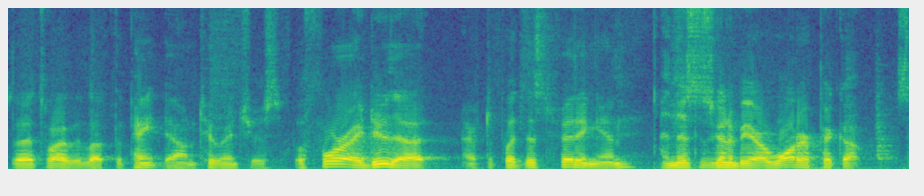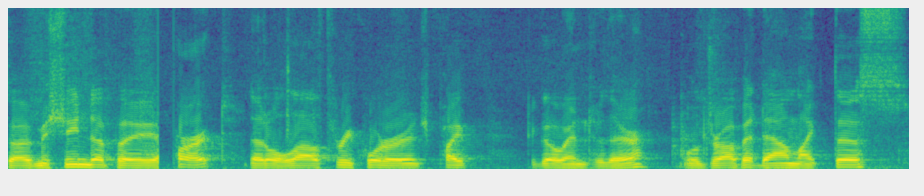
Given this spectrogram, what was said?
So that's why we left the paint down two inches. Before I do that I have to put this fitting in and this is going to be our water pickup. So I've machined up a part that'll allow three quarter inch pipe to go into there. We'll drop it down like this.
